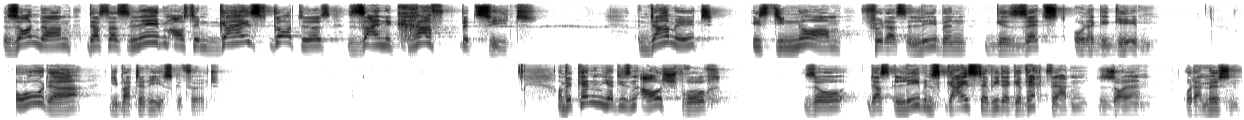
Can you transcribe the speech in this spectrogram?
sondern dass das Leben aus dem Geist Gottes seine Kraft bezieht. Damit ist die Norm für das Leben gesetzt oder gegeben. Oder die Batterie ist gefüllt. Und wir kennen ja diesen Ausspruch, so, dass Lebensgeister wieder geweckt werden sollen oder müssen.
